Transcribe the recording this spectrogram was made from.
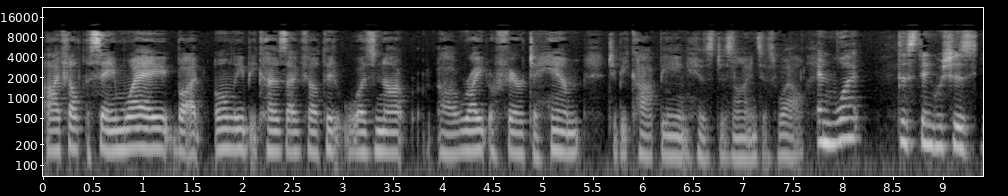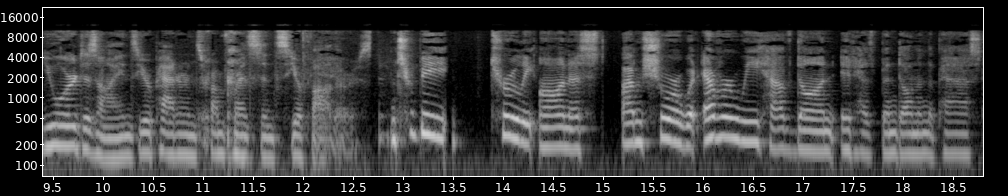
I felt the same way, but only because I felt it was not uh, right or fair to him to be copying his designs as well. And what distinguishes your designs, your patterns from, for instance, your father's? To be truly honest, I'm sure whatever we have done, it has been done in the past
